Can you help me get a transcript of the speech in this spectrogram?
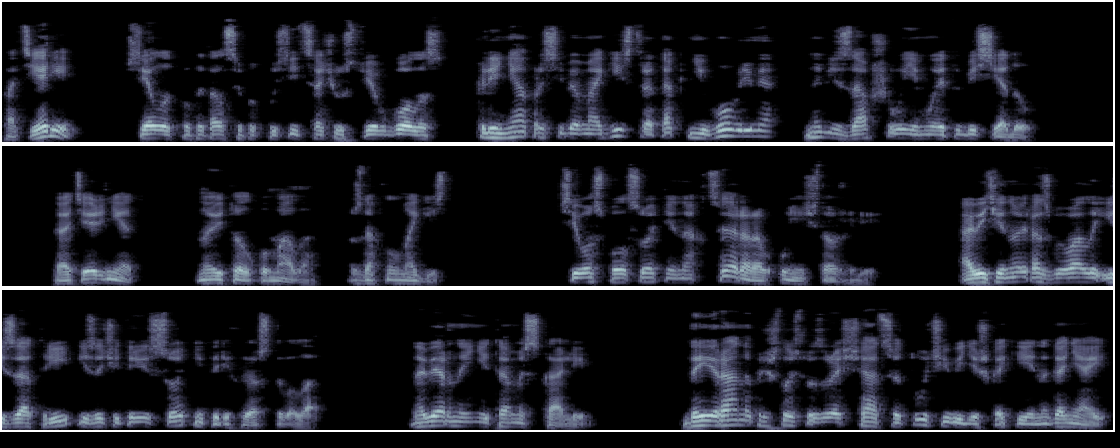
Потери? Всеволод попытался подпустить сочувствие в голос, кляня про себя магистра, так не вовремя навязавшего ему эту беседу. Потерь нет, но и толку мало, вздохнул магистр. Всего с полсотни нахцереров уничтожили. А ведь иной раз бывало и за три, и за четыре сотни перехлестывало. Наверное, не там искали. Да и рано пришлось возвращаться, тучи, видишь, какие нагоняет.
